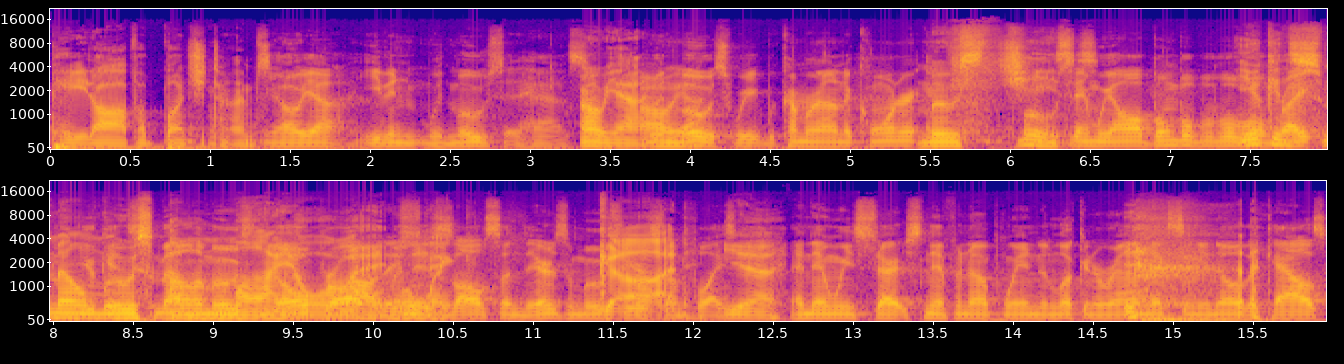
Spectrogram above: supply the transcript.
paid off a bunch of times. Oh yeah, even with moose it has. Oh, yeah. with Oh, yeah. moose we, we come around the corner. and Moose, moose, and we all boom, boom, boom, boom. You boom, can right? smell you moose can smell a a moose, mile no problem. away. And Oh then my just all of a sudden there's a moose God. here someplace. Yeah. and then we start sniffing upwind and looking around. Next thing you know, the cow's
